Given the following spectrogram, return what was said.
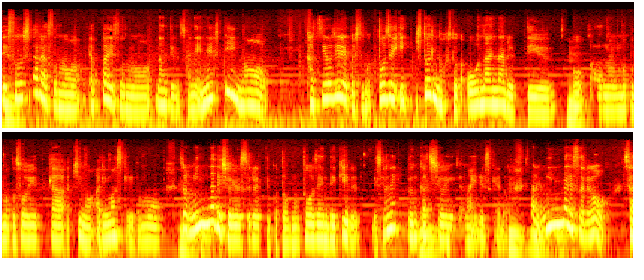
で、うん。そうしたらそのやっぱりそのなんていうんですかね NFT の活用事例としても当然い一人の人がオーナーになるっていう、うん。おあのもともとそういった機能ありますけれどもそれをみんなで所有するってことも当然できるんですよね。分割所有じゃないですけど、うん。ただみんなでそれを支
